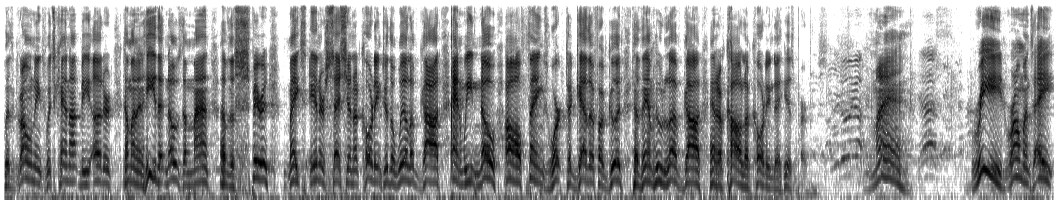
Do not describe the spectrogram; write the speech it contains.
with groanings which cannot be uttered. Come on, and He that knows the mind of the Spirit makes intercession according to the will of God. And we know all things work together for good to them who love God and are called according to His purpose. Man, read Romans 8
